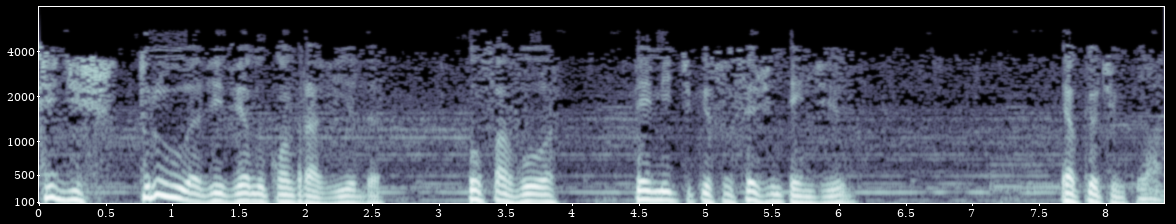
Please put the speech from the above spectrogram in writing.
se destrua vivendo contra a vida. Por favor, permite que isso seja entendido. É o que eu te imploro.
